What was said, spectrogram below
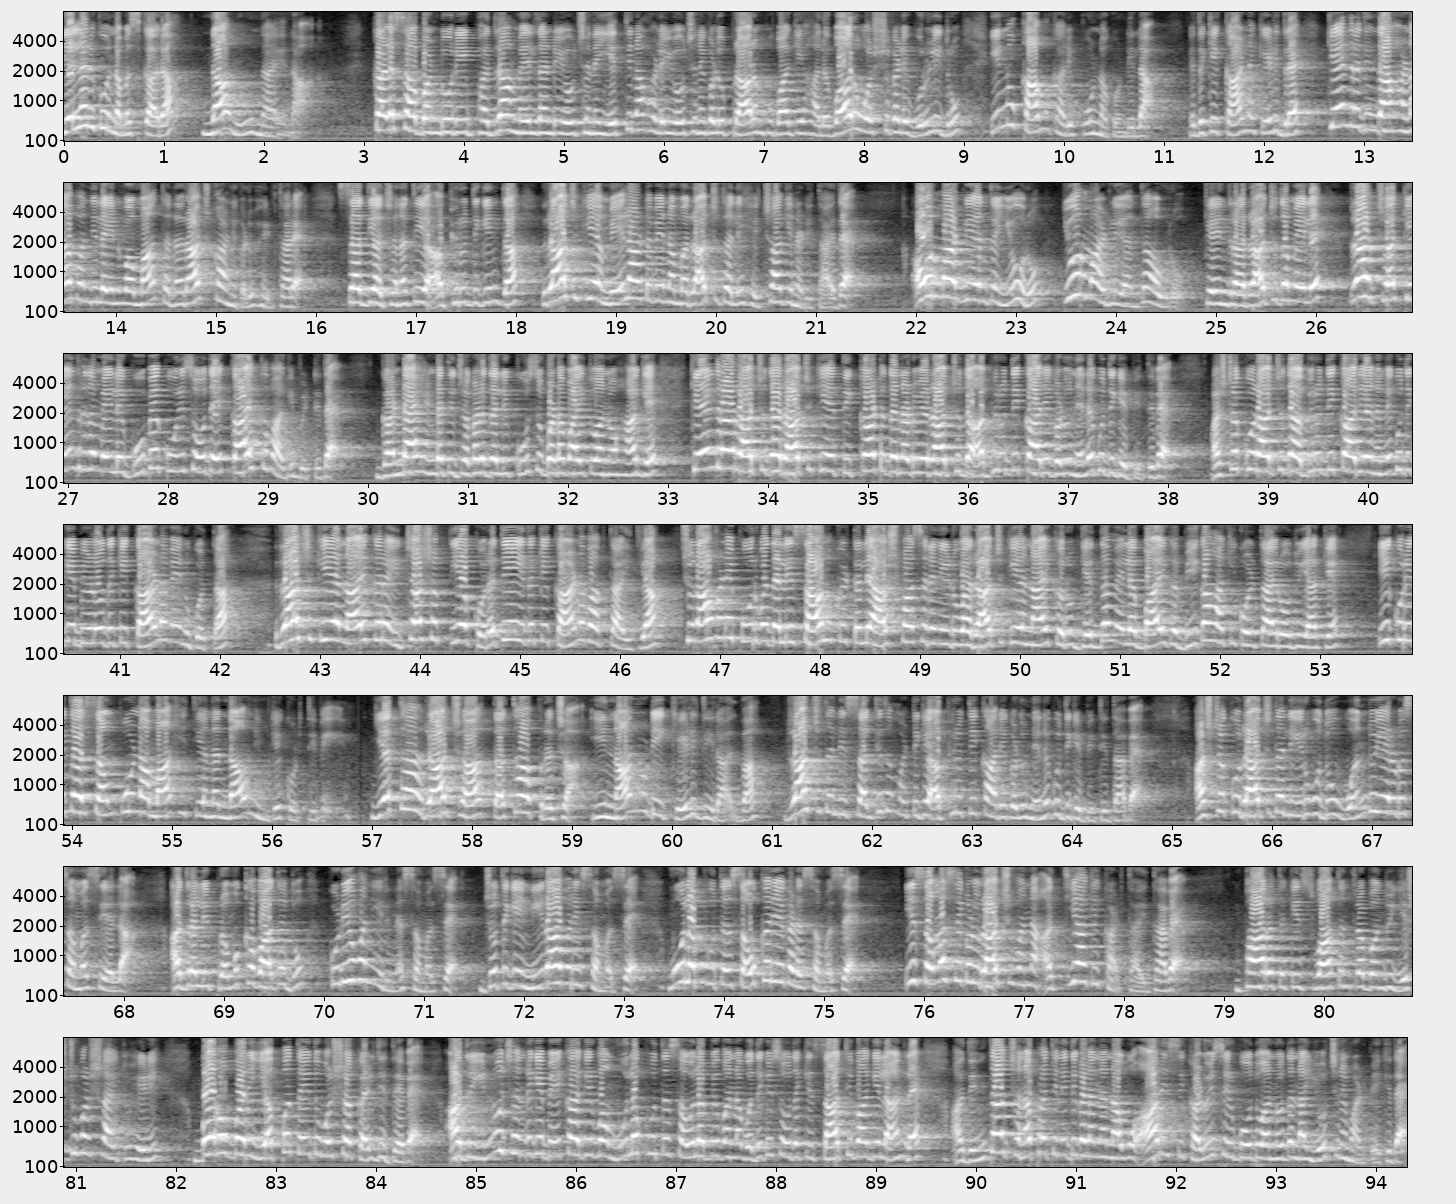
ಎಲ್ಲರಿಗೂ ನಮಸ್ಕಾರ. ನಾನು ನಯನ. ಕಳಸಾ ಬಂಡೂರಿ ಭದ್ರಾ ಮೇಲ್ದಂಡೆ ಯೋಜನೆ, ಎತ್ತಿನಹೊಳೆ ಯೋಜನೆಗಳು ಪ್ರಾರಂಭವಾಗಿ ಹಲವಾರು ವರ್ಷಗಳೇ ಉರುಳಿದ್ರೂ ಇನ್ನೂ ಕಾಮಗಾರಿ ಪೂರ್ಣಗೊಂಡಿಲ್ಲ. ಇದಕ್ಕೆ ಕಾರಣ ಕೇಳಿದ್ರೆ ಕೇಂದ್ರದಿಂದ ಹಣ ಬಂದಿಲ್ಲ ಎನ್ನುವ ಮಾತನ್ನ ರಾಜಕಾರಣಿಗಳು ಹೇಳ್ತಾರೆ. ಸದ್ಯ ಜನತೆಯ ಅಭಿವೃದ್ಧಿಗಿಂತ ರಾಜಕೀಯ ಮೇಲಾಟವೇ ನಮ್ಮ ರಾಜ್ಯದಲ್ಲಿ ಹೆಚ್ಚಾಗಿ ನಡೀತಾ ಇದೆ. ಅವ್ರು ಮಾಡ್ಲಿ ಅಂತ ಇವರು, ಇವ್ರು ಮಾಡ್ಲಿ ಅಂತ ಅವರು. ಕೇಂದ್ರ ರಾಜ್ಯದ ಮೇಲೆ, ರಾಜ್ಯ ಕೇಂದ್ರದ ಮೇಲೆ ಗೂಬೆ ಕೂರಿಸೋದೇ ಕಾಯಕವಾಗಿ ಬಿಟ್ಟಿದೆ. ಗಂಡ ಹೆಂಡತಿ ಜಗಳದಲ್ಲಿ ಕೂಸು ಬಡವಾಯಿತು ಅನ್ನೋ ಹಾಗೆ ಕೇಂದ್ರ ರಾಜ್ಯದ ರಾಜಕೀಯ ತಿಕ್ಕಾಟದ ನಡುವೆ ರಾಜ್ಯದ ಅಭಿವೃದ್ಧಿ ಕಾರ್ಯಗಳು ನೆನೆಗುದಿಗೆ ಬಿದ್ದಿವೆ. ಅಷ್ಟಕ್ಕೂ ರಾಜ್ಯದ ಅಭಿವೃದ್ಧಿ ಕಾರ್ಯ ನೆನೆಗುದಿಗೆ ಬೀಳೋದಕ್ಕೆ ಕಾರಣವೇನು ಗೊತ್ತಾ? ರಾಜಕೀಯ ನಾಯಕರ ಇಚ್ಛಾಶಕ್ತಿಯ ಕೊರತೆಯೇ ಇದಕ್ಕೆ ಕಾರಣವಾಗ್ತಾ ಇದೆಯಾ? ಚುನಾವಣೆ ಪೂರ್ವದಲ್ಲಿ ಸಾಲು ಕಟ್ಟಲೆ ಆಶ್ವಾಸನೆ ನೀಡುವ ರಾಜಕೀಯ ನಾಯಕರು ಗೆದ್ದ ಮೇಲೆ ಬಾಯಿಗೆ ಬೀಗ ಹಾಕಿಕೊಳ್ತಾ ಇರೋದು ಯಾಕೆ? ಈ ಕುರಿತ ಸಂಪೂರ್ಣ ಮಾಹಿತಿಯನ್ನ ನಾವು ನಿಮ್ಗೆ ಕೊಡ್ತೀವಿ. ಯಥ ರಾಜ ತಥಾ ಪ್ರಜಾ, ಈ ನಾನುಡಿ ಕೇಳಿದ್ದೀರಾ ಅಲ್ವಾ? ರಾಜ್ಯದಲ್ಲಿ ಸದ್ಯದ ಮಟ್ಟಿಗೆ ಅಭಿವೃದ್ಧಿ ಕಾರ್ಯಗಳು ನೆನೆಗುದಿಗೆ ಬಿದ್ದಿದ್ದಾವೆ. ಅಷ್ಟಕ್ಕೂ ರಾಜ್ಯದಲ್ಲಿ ಇರುವುದು ಒಂದು ಎರಡು ಸಮಸ್ಯೆ ಅಲ್ಲ. ಅದರಲ್ಲಿ ಪ್ರಮುಖವಾದದ್ದು ಕುಡಿಯುವ ನೀರಿನ ಸಮಸ್ಯೆ, ಜೊತೆಗೆ ನೀರಾವರಿ ಸಮಸ್ಯೆ, ಮೂಲಭೂತ ಸೌಕರ್ಯಗಳ ಸಮಸ್ಯೆ. ಈ ಸಮಸ್ಯೆಗಳು ರಾಜ್ಯವನ್ನ ಅತಿಯಾಗಿ ಕಾಡ್ತಾ ಇದ್ದಾವೆ. ಭಾರತಕ್ಕೆ ಸ್ವಾತಂತ್ರ್ಯ ಬಂದು ಎಷ್ಟು ವರ್ಷ ಆಯ್ತು ಹೇಳಿ? ಬರೋಬ್ಬರಿ ಎಪ್ಪತ್ತೈದು ವರ್ಷ ಕಳೆದಿದ್ದೇವೆ. ಆದ್ರೆ ಇನ್ನೂ ಜನರಿಗೆ ಬೇಕಾಗಿರುವ ಮೂಲಭೂತ ಸೌಲಭ್ಯವನ್ನ ಒದಗಿಸೋದಕ್ಕೆ ಸಾಧ್ಯವಾಗಿಲ್ಲ ಅಂದ್ರೆ ಅದೆಂತ ಜನಪ್ರತಿನಿಧಿಗಳನ್ನ ನಾವು ಆರಿಸಿ ಕಳುಹಿಸಿರ್ಬೋದು ಅನ್ನೋದನ್ನ ಯೋಚನೆ ಮಾಡಬೇಕಿದೆ.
